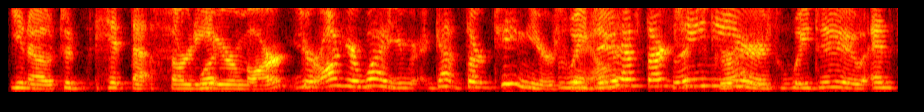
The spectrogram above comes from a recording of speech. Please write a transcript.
you know, to hit that 30 What- year mark. You're on your way. You got 13 years We now. do have So that's 13 great. years. We do. And,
